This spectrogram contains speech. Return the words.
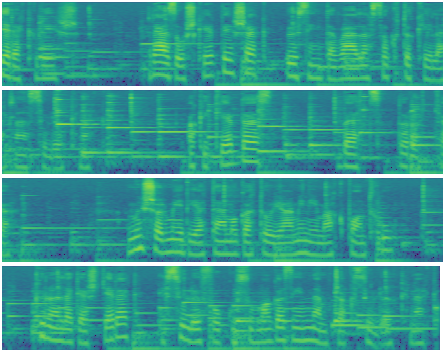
Gyerekülés. Rázós kérdések, őszinte válaszok tökéletlen szülőknek. Aki kérdez, Bec Dorottya. A műsor média támogatója a minimak.hu, különleges gyerek és szülőfókuszú magazin nem csak szülőknek.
